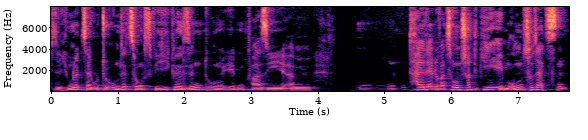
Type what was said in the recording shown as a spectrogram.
diese Units sehr gute Umsetzungsvehikel sind, um eben quasi ähm, Teile der Innovationsstrategie eben umzusetzen,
